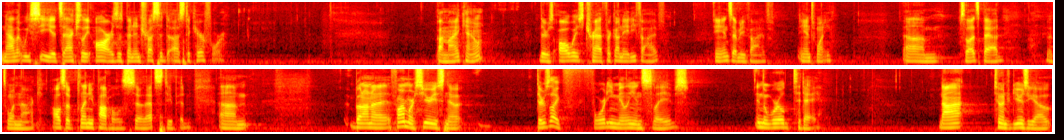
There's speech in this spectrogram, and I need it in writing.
now that we see it's actually ours, it's been entrusted to us to care for. By my account, there's always traffic on 85 and 75 and 20. Um, so that's bad. That's one knock. Also, plenty of potholes, so that's stupid. Um, but on a far more serious note, there's like 40 million slaves in the world today. Not 200 years ago,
